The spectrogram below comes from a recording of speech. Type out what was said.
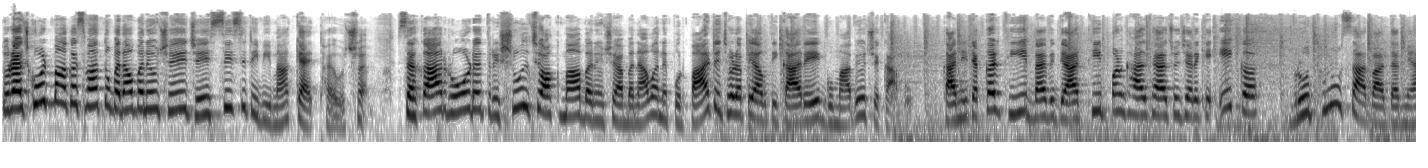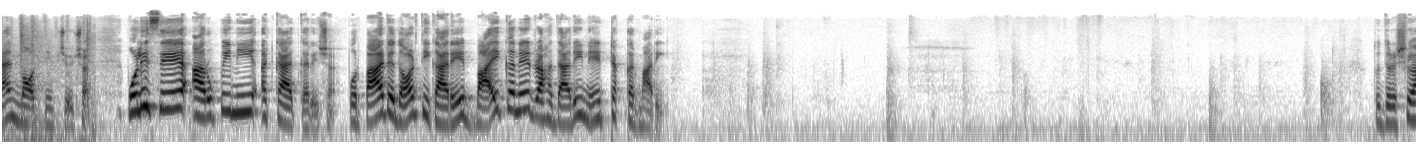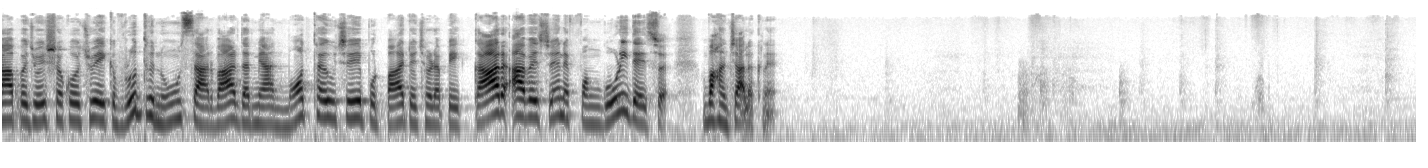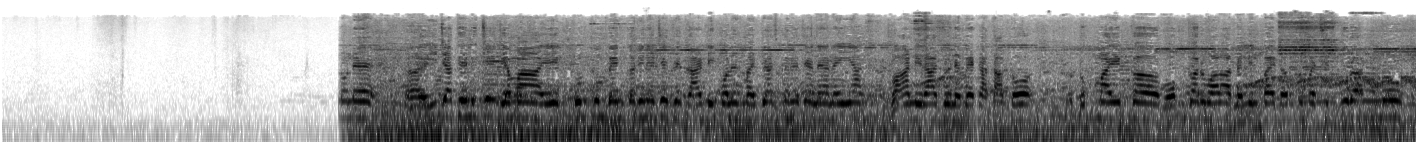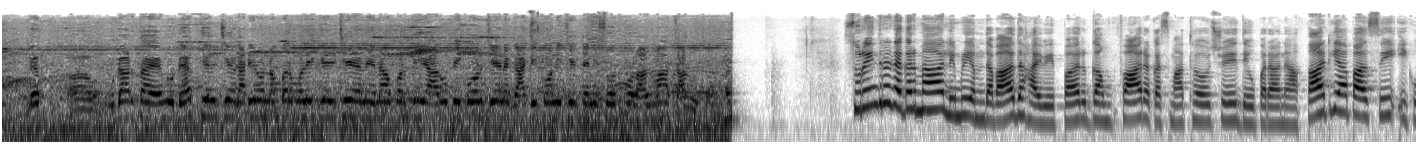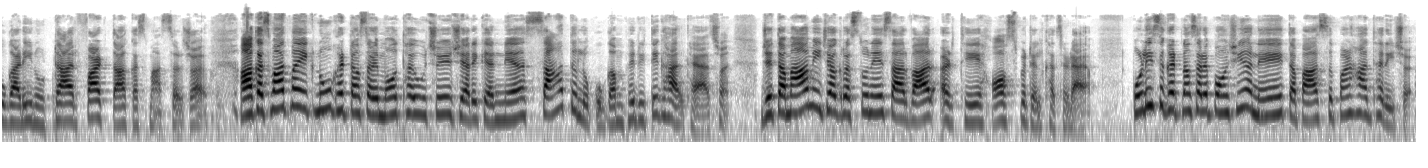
તો રાજકોટમાં અકસ્માતનો બનાવ બન્યો છે, જે સીસીટીવીમાં કેદ થયો છે. સહકાર રોડ ત્રિશુલ ચોકમાં બન્યો છે આ બનાવ અને પૂરપાટ ઝડપે આવતી કારે ગુમાવ્યો છે કાબુ. કારની ટક્કરથી બે વિદ્યાર્થી પણ ઘાયલ થયા છે, જ્યારે કે એક વૃદ્ધનું સારવાર દરમિયાન મોત નીપજ્યું છે. પોલીસે આરોપીની અટકાયત કરી છે. પૂરપાટ દોડતી કારે બાઇક અને રાહદારીને ટક્કર મારી. તો દ્રશ્યો આપ જોઈ શકો છો. એક વૃદ્ધનું સારવાર દરમિયાન મોત થયું છે. પૂરપાટ ઝડપે કાર આવે છે અને ફંગોળી દે છે. વાહન ચાલકને ને ઈજા થયેલી છે, જેમાં એક કુમકુમબેન કરીને છે, જે ગાર્ડી કોલેજમાં અભ્યાસ કરે છે અને અહીંયા વાહનની રાહ જોઈને બેઠા હતા. તો ટૂંકમાં એક વોકરવાળા નલિનભાઈ દત્તુભાઈ સિદ્ધપુરાનું ને ઉડાડતા એમનું ડેથ થયેલ છે, ગાડીનો નંબર મળી ગયેલ છે અને એના ઉપરથી આરોપી કોણ છે અને ગાડી કોની છે તેની શોધખોળ હાલમાં ચાલુ છે. સુરેન્દ્રનગરમાં લીંબડી અમદાવાદ હાઈવે પર ગમફાર અકસ્માત થયો છે. દેવપરાના પાટિયા પાસે ઇકો ગાડીનું ટાયર ફાટતા અકસ્માત સર્જાયો. આ અકસ્માતમાં એકનું ઘટનાસ્થળે મોત થયું છે, જ્યારે કે અન્ય સાત લોકો ગંભીર રીતે ઘાયલ થયા છે, જે તમામ ઈજાગ્રસ્તોને સારવાર અર્થે હોસ્પિટલ ખસેડાયા. પોલીસ ઘટનાસ્થળે પહોંચી અને તપાસ પણ હાથ ધરી છે.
